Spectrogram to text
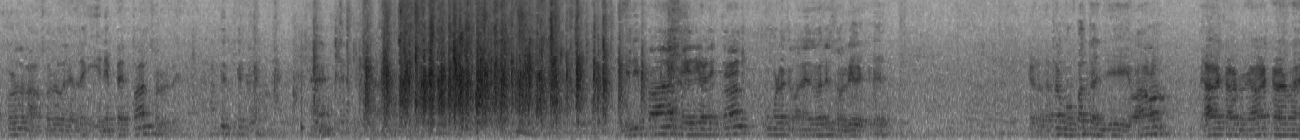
எப்பொழுதும் நான் சொல்லுவதில்லை இனிப்பைத்தான் சொல்லுவேன். இனிப்பான செய்திகளைத்தான் உங்களுக்கு நான் இதுவரை சொல்லியிருக்கிறேன் கிட்டத்தட்ட முப்பத்தஞ்சு வாரம் வியாழக்கிழமை வியாழக்கிழமை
